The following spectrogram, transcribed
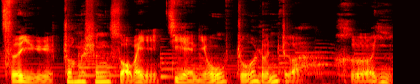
此与庄生所谓解牛啄伦者何异？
